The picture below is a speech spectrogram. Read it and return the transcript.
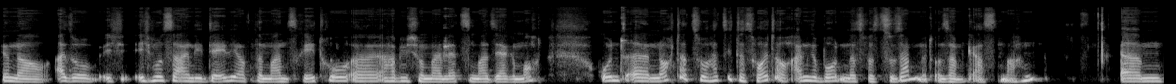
Genau. Also ich, ich muss sagen, die Daily of the Months Retro äh, habe ich schon beim letzten Mal sehr gemocht. Und äh, noch dazu hat sich das heute auch angeboten, dass wir es zusammen mit unserem Gast machen. Ähm,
